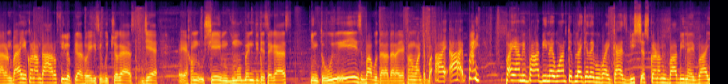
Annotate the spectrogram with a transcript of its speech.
কারণ ভাই, এখন আমরা আরও ফিলো প্লেয়ার হয়ে গেছি, বুঝছ গ্যাস যে এখন সেই মুভমেন্ট দিতেছে গ্যাস কিন্তু এই বাবু, দাঁড়া দাঁড়া, এখন ওয়ান টেপ আয় আয়, ভাই ভাই, আমি ভাবি নাই ওয়ান টেপ লাগিয়ে যাইবো ভাই। গ্যাস বিশ্বাস করেন, আমি ভাবি নাই, ভাই।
